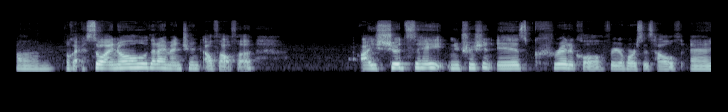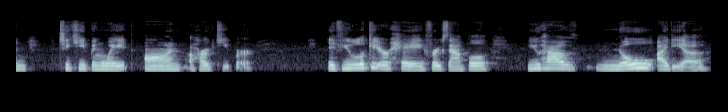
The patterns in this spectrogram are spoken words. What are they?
Um, okay, so I know that I mentioned alfalfa. I should say nutrition is critical for your horse's health and to keeping weight on a hard keeper. If you look at your hay, for example, you have no idea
